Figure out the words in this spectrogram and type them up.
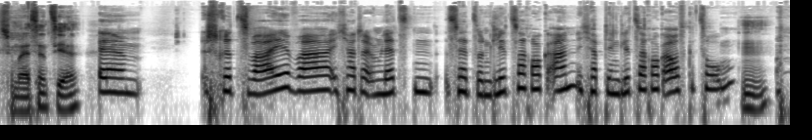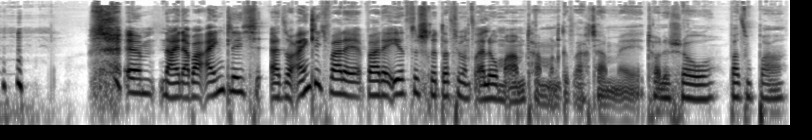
Ist schon mal essentiell. Ähm, Schritt zwei war, ich hatte im letzten Set so einen Glitzerrock an. Ich habe den Glitzerrock ausgezogen. Mhm. Ähm, nein, aber eigentlich, also eigentlich war der, war der erste Schritt, dass wir uns alle umarmt haben und gesagt haben, ey, tolle Show, war super.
